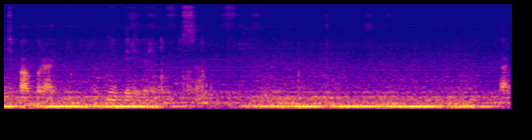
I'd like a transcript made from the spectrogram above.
здесь поаккуратнее, не перевернуться. Так.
